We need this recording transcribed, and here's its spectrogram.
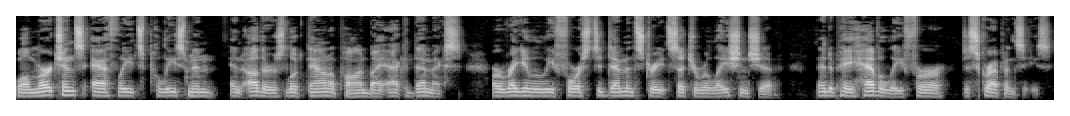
While merchants, athletes, policemen, and others looked down upon by academics are regularly forced to demonstrate such a relationship and to pay heavily for discrepancies.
